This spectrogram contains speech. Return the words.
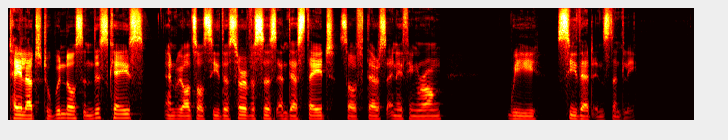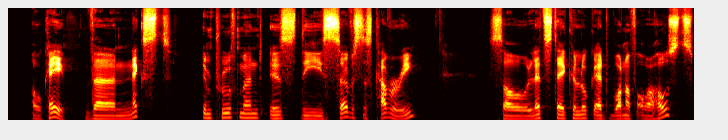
tailored to Windows in this case, and we also see the services and their state, so if there's anything wrong, we see that instantly. Okay, the next improvement is the service discovery. So let's take a look at one of our hosts.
